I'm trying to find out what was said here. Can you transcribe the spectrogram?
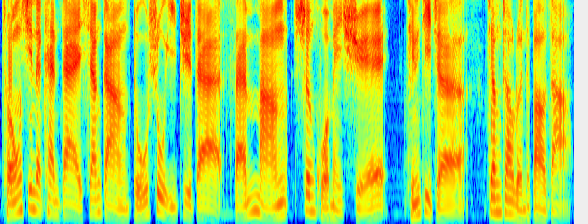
重新的看待香港独树一帜的繁忙生活美学。请记者江昭伦的报道。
